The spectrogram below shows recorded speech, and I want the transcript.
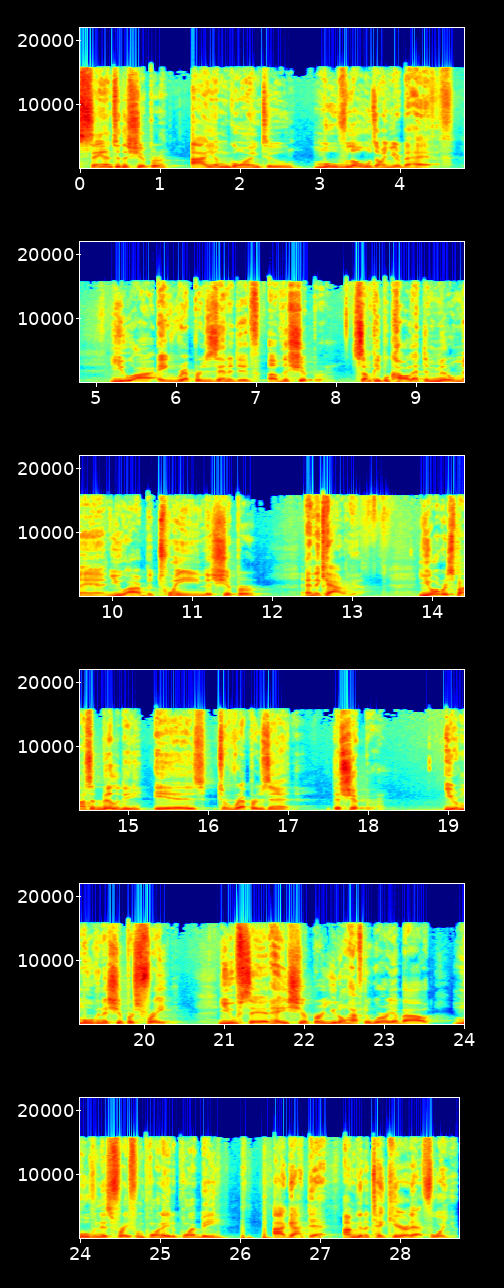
saying to the shipper, I am going to move loads on your behalf. You are a representative of the shipper. Some people call that the middleman. You are between the shipper and the carrier. Your responsibility is to represent the shipper. You're moving the shipper's freight. You've said, hey, shipper, you don't have to worry about moving this freight from point A to point B. I got that. I'm going to take care of that for you.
